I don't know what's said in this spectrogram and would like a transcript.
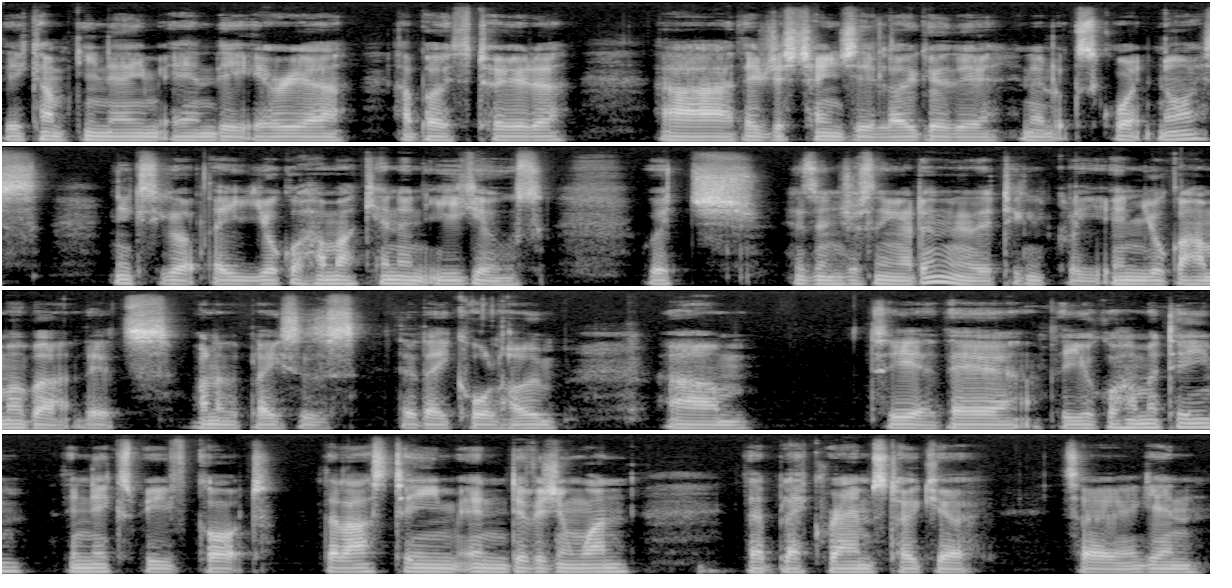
Their company name and their area are both Toyota. Uh, they've just changed their logo there and it looks quite nice. Next you got the Yokohama Canon Eagles, which is interesting. I don't know they're technically in Yokohama, but that's one of the places that they call home. Um, so yeah, they're the Yokohama team. Then next we've got the last team in Division 1, the Black Rams Tokyo. So again,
